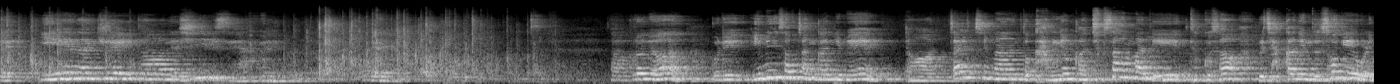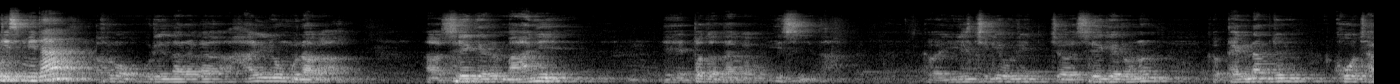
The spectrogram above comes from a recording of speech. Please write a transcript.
네, 이혜나 큐레이터 네, 신입이세요. 네. 네. 자, 그러면 우리 이민섭 장관님의 어, 짧지만 또 강력한 축사 한마디 듣고서 우리 작가님들 소개해 올리겠습니다. 앞으로 우리나라가 한류 문화가 아, 세계를 많이 예, 뻗어나가고 있습니다. 그 일찍이 우리 저 세계로는 그 백남준 고 자,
